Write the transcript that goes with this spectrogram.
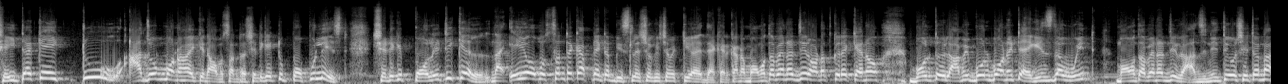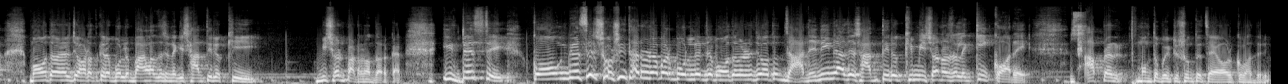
সেইটাকে একটু আজব মনে হয় কিনা অবস্থানটা? সেটাকে একটু পপুলিস্ট সেটাকে পলিটিক্যাল না এই অবস্থানটাকে আপনি একটা বিশ্লেষক হিসেবে কি হয় দেখেন? কারণ মমতা ব্যানার্জির হঠাৎ করে কেন বলতে হলো? আমি বলব অনেকটা এগেনস্ট দ্য উইন্ড মমতা ব্যানার্জির রাজনীতিও সেটা না। মমতা ব্যানার্জি হঠাৎ করে বললেন, বাংলাদেশে নাকি শান্তিরক্ষী মিশন পাঠানো দরকার। ইন্টারেস্টিং কংগ্রেসের শশী থারুর আবার বললেন যে, মমতা ব্যানার্জি অত জানেনই না যে শান্তিরক্ষী মিশন আসলে কি করে? আপনার মন্তব্য একটু শুনতে চাই, অর্ক ভাদুরী।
